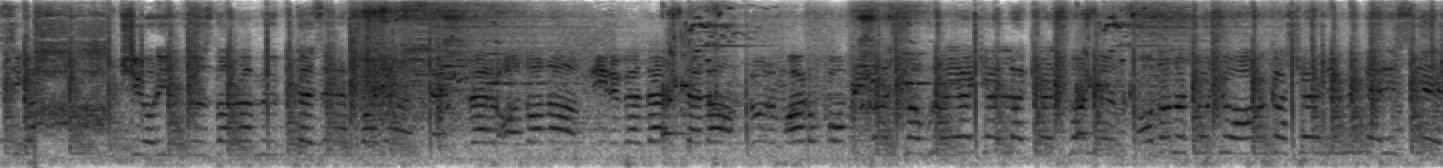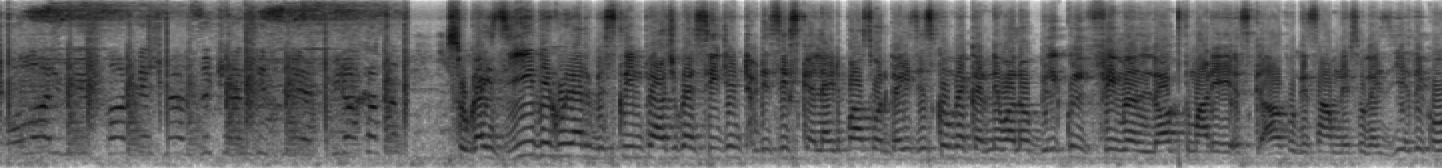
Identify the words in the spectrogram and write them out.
sesi Uçuyor yıldızlara müptezel bayan. Sesler Adana zirveden selam. Durmak kombinasyona buraya gel la kezbanın. Adana çocuğu aga şehrimin delisi. Olay büyük kardeş mevzu kendisi. Plakası so guys ये देखो यार स्क्रीन पे आ चुका है सीज़न 36 का लाइट पास और गाइज़ इसको मैं करने वाला हूँ बिल्कुल फ्री में अनलॉक तुम्हारे आँखों के सामने। सो गाइज़ ये देखो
